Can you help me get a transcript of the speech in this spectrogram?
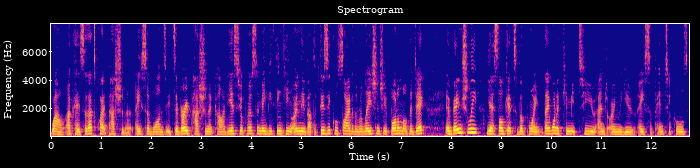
Wow, okay, so that's quite passionate. Ace of Wands, it's a very passionate card. Yes, your person may be thinking only about the physical side of the relationship, bottom of the deck. Eventually, yes, they'll get to the point. They want to commit to you and only you. Ace of Pentacles,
